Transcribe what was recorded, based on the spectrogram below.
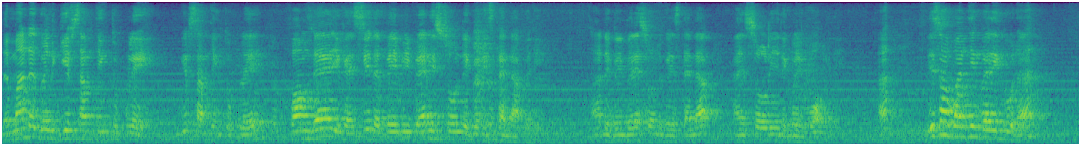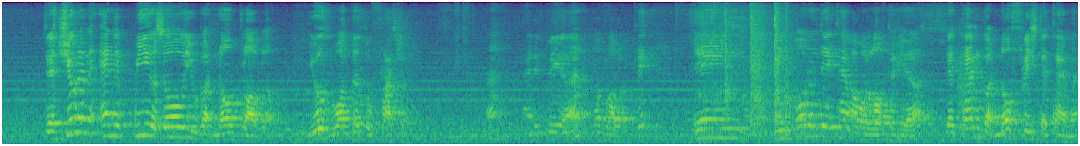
the mother going to give something to play. Give something to play. From there, you can see the baby very soon they're going to stand up already. Uh, they're going very soon they're going to stand up and slowly they're going to walk already. Huh? This is one thing very good. Huh? The children and the pee also you got no problem. Use water to flush them. Huh? And the pee, huh? no problem. Okay. In in olden day time our locker here, that time got no fridge that time.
